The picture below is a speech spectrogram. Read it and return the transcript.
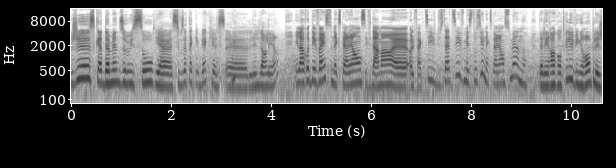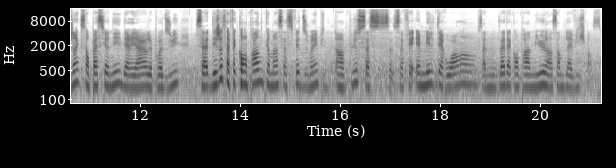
jusqu'à Domaine du Ruisseau. Puis, euh, si vous êtes à Québec, il y a euh, l'île d'Orléans. Et la route des vins, c'est une expérience évidemment euh, olfactive, gustative, mais c'est aussi une expérience humaine. D'aller rencontrer les vignerons puis les gens qui sont passionnés derrière le produit. Ça, déjà, ça fait comprendre comment ça se fait du vin. Puis en plus, ça, ça- ça fait aimer le terroir. Ça nous aide à comprendre mieux l'ensemble de la vie, je pense.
